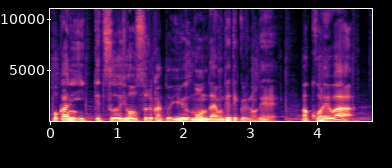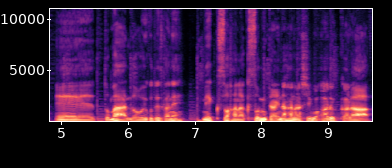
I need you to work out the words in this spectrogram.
他に行って通用するかという問題も出てくるので、まあ、これはえー、っとまあどういうことですかね目くそ鼻くそみたいな話もあるから、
